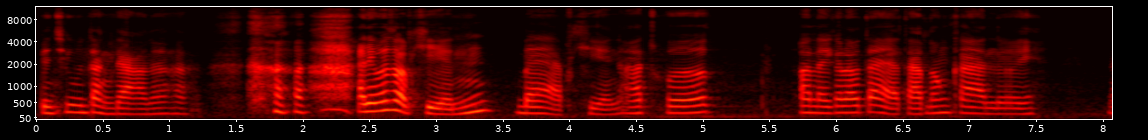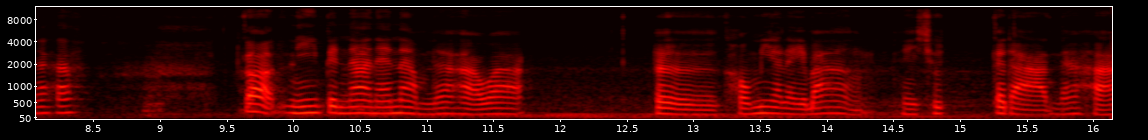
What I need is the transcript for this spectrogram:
เป็นชื่อต่างดาวนะคะ อันนี้ว่าสำหรับเขียนแบบเขียน artwork อะไรก็แล้วแต่ตามต้องการเลยนะคะ ก็นี่เป็นหน้าแนะนำนะคะว่า เออเขามีอะไรบ้างในชุดกระดาษนะคะ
